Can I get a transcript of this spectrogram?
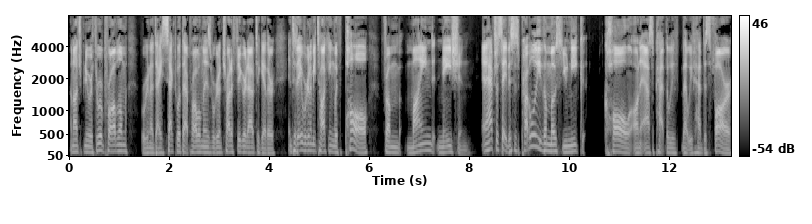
an entrepreneur through a problem. We're going to dissect what that problem is. We're going to try to figure it out together. And today we're going to be talking with Paul from Mind Nation. And I have to say, this is probably the most unique call on Ask Pat that we've that we've had this far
